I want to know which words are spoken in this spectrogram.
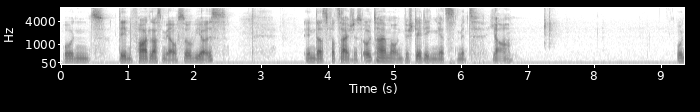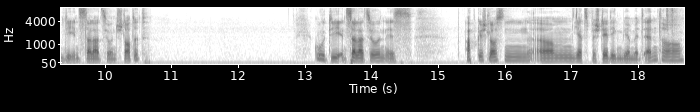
und den Pfad lassen wir auch so, wie er ist, in das Verzeichnis Oldtimer und bestätigen jetzt mit Ja. Und die Installation startet. Gut, die Installation ist abgeschlossen. Ähm, jetzt bestätigen wir mit Enter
